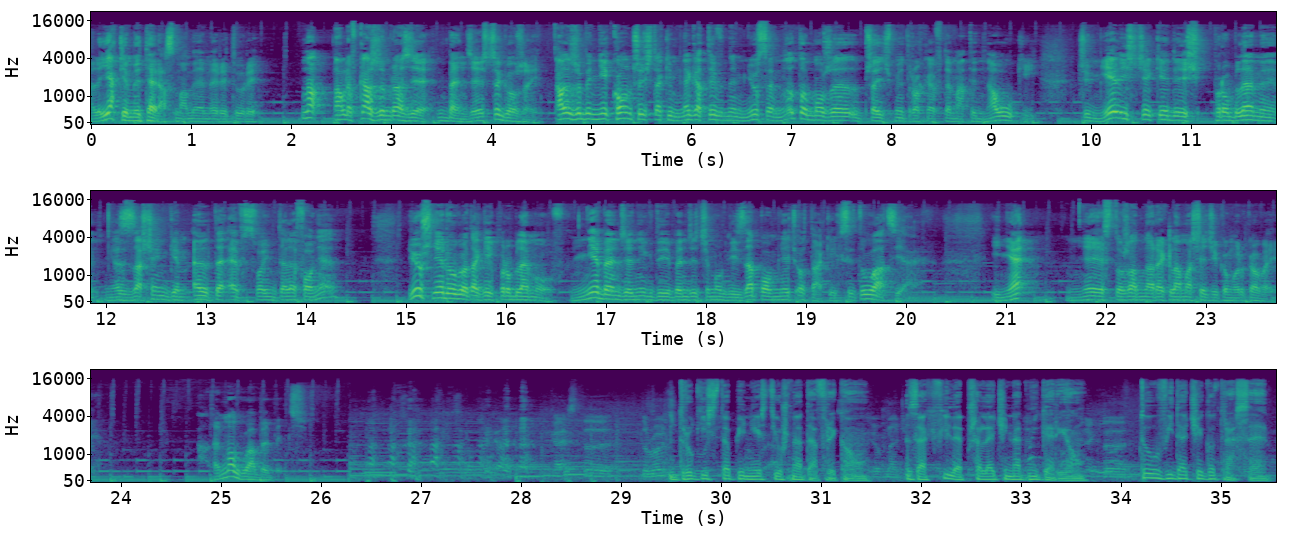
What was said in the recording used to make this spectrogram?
Ale jakie my teraz mamy emerytury? No, ale w każdym razie będzie jeszcze gorzej. Ale żeby nie kończyć takim negatywnym newsem, no to może przejdźmy trochę w tematy nauki. Czy mieliście kiedyś problemy z zasięgiem LTE w swoim telefonie? Już niedługo takich problemów nie będzie nigdy i będziecie mogli zapomnieć o takich sytuacjach. I nie, nie jest to żadna reklama sieci komórkowej. Ale mogłaby być. Drugi stopień jest już nad Afryką. Za chwilę przeleci nad Nigerią. Tu widać jego trasę.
